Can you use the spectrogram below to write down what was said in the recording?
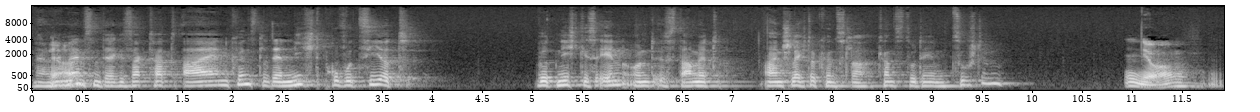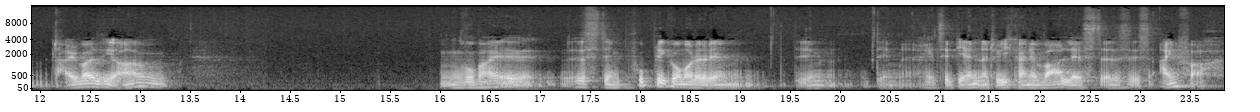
Marilyn ja. Manson, der gesagt hat, ein Künstler, der nicht provoziert, wird nicht gesehen und ist damit ein schlechter Künstler. Kannst du dem zustimmen? Ja, teilweise ja. Wobei es dem Publikum oder dem, dem, dem Rezipient natürlich keine Wahl lässt. Es ist einfach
